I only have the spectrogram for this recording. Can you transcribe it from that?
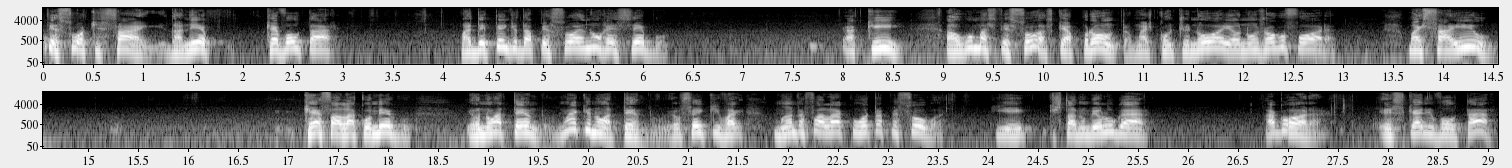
pessoa que sai da NEPO quer voltar. Mas depende da pessoa, eu não recebo. Aqui, algumas pessoas que aprontam, mas continua, eu não jogo fora. Mas saiu, quer falar comigo, eu não atendo. Não é que não atendo, eu sei que vai, manda falar com outra pessoa que, que está no meu lugar. Agora, eles querem voltar,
